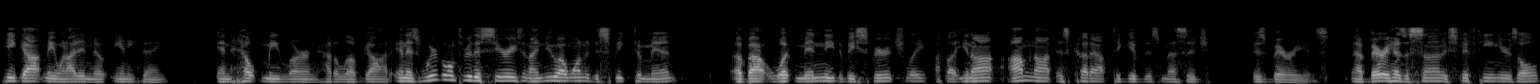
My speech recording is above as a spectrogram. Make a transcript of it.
He got me when I didn't know anything and helped me learn how to love God. And as we're going through this series, and I knew I wanted to speak to men about what men need to be spiritually, I thought, you know, I'm not as cut out to give this message as Barry is. Now, Barry has a son who's 15 years old.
